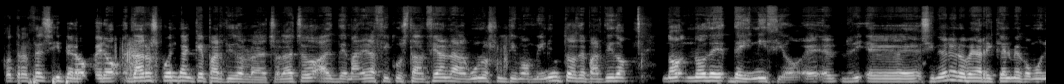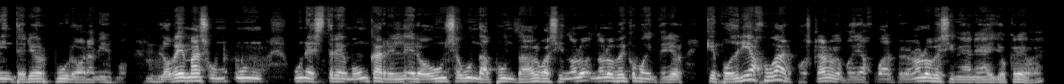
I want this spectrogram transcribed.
contra el Celtic. Sí, pero, pero daros cuenta en qué partidos lo ha hecho. Lo ha hecho de manera circunstancial en algunos últimos minutos de partido, no, no de, de inicio. Eh, eh, eh, Simeone no ve a Riquelme como un interior puro ahora mismo. Lo ve más un, un- un extremo, un carrilero, un segunda punta, algo así. No lo, no lo ve como interior. ¿Que podría jugar? Pues claro que podría jugar, pero no lo ve Simeone ahí, yo creo. ¿eh?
